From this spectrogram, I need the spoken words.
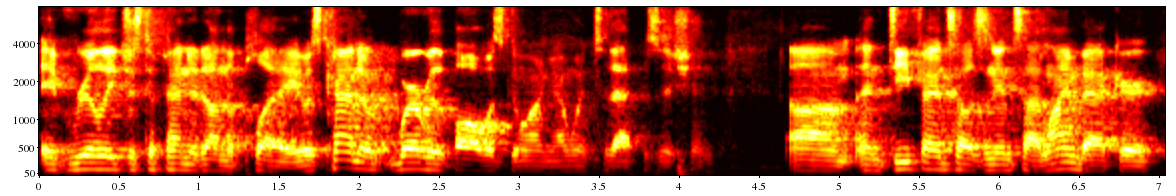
it really just depended on the play. It was kind of wherever the ball was going, I went to that position. Um, and defense, I was an inside linebacker.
